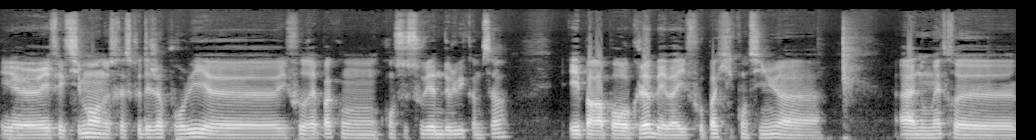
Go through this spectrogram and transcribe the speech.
Et euh, effectivement, ne serait-ce que déjà pour lui, euh, il faudrait pas qu'on se souvienne de lui comme ça. Et par rapport au club, eh ben, il faut pas qu'il continue à, à nous mettre euh,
